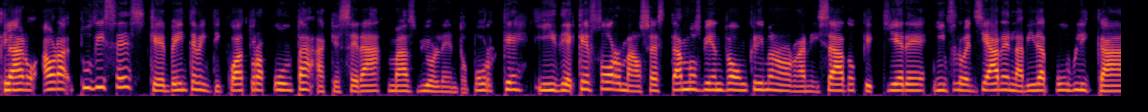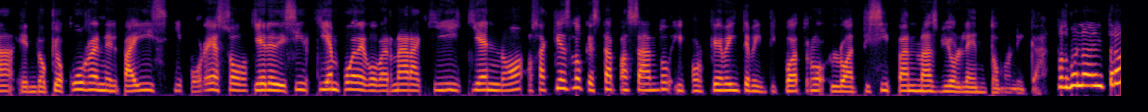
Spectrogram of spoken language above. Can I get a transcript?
Claro, ahora tú dices que el 2024 apunta a que será más violento. ¿Por qué? ¿Y de qué forma? O sea, estamos viendo un crimen organizado que quiere influenciar en la vida pública, en lo que ocurre en el país y por eso quiere decir quién puede gobernar aquí y quién no. O sea, ¿qué es lo que está pasando y por qué 2024 lo anticipan más violento, Mónica? Pues bueno, de entrada,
